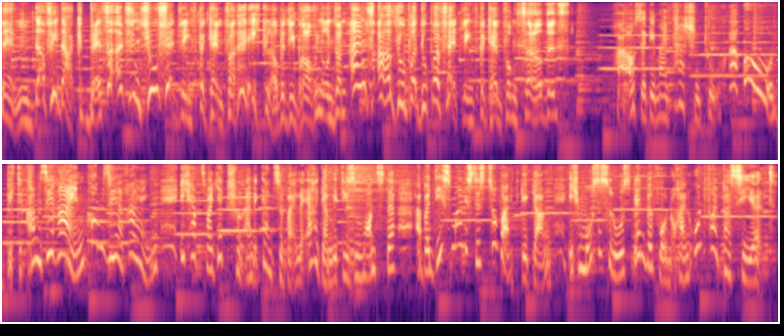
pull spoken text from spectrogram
Ma'am. Daffy Duck. Besser als ein Schuhschädlingsbekämpfer. Ich glaube, die brauchen unseren 1A Super-Duper Schädlingsbekämpfungsservice. Außerdem ein Taschentuch. Oh, bitte kommen Sie rein, kommen Sie rein. Ich habe zwar jetzt schon eine ganze Weile Ärger mit diesem Monster, aber diesmal ist es zu weit gegangen. Ich muss es loswerden, bevor noch ein Unfall passiert.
